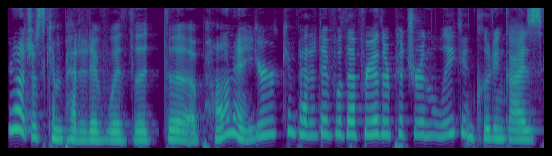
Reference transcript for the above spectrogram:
you're not just competitive with the the opponent you're competitive with every other pitcher in the league including guys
